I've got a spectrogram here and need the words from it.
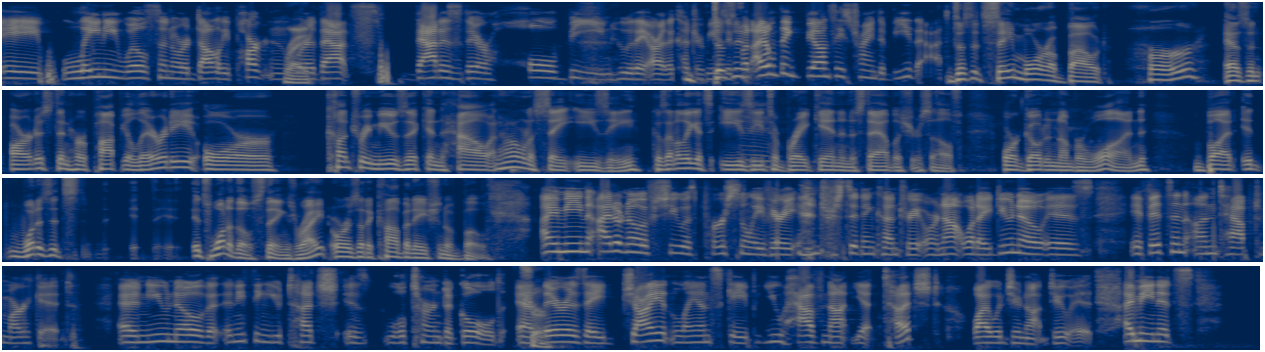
a Lainey Wilson or a Dolly Parton, Right. where that's that is their whole being, who they are, the country music. it- but I don't think Beyonce's trying to be that. does it say more about her as an artist and her popularity or country music and how and I don't want to say easy because I don't think it's easy Mm. to break in and establish yourself or go to number 1 but it what is it? it- It's one of those things, right? Or is it a combination of both? I mean, I don't know if she was personally very interested in country or not. What I do know is if it's an untapped market and you know that anything you touch is will turn to gold and Sure. there is a giant landscape you have not yet touched, why would you not do it? I mean, it's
